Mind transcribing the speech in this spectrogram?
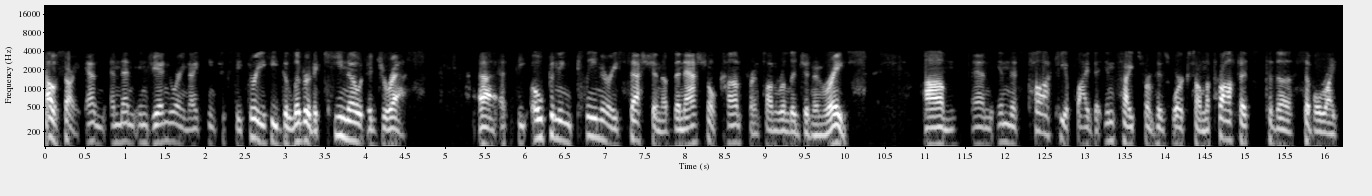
Oh, sorry. And, and then in January 1963, he delivered a keynote address uh, at the opening plenary session of the National Conference on Religion and Race. Um, and in this talk, he applied the insights from his works on the prophets to the civil rights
